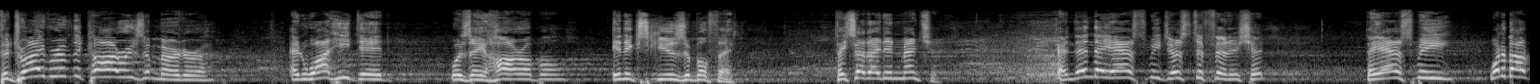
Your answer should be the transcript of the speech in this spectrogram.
The driver of the car is a murderer, and what he did was a horrible, inexcusable thing. They said I didn't mention. And then they asked me just to finish it they asked me, what about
